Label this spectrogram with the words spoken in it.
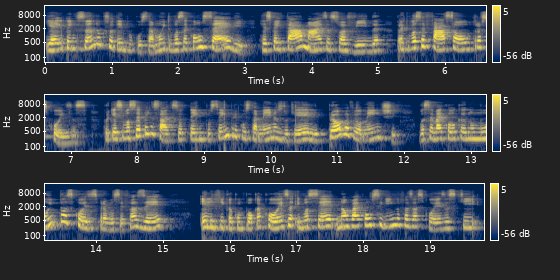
E aí, pensando que o seu tempo custa muito, você consegue respeitar mais a sua vida para que você faça outras coisas. Porque se você pensar que seu tempo sempre custa menos do que ele, provavelmente você vai colocando muitas coisas para você fazer, ele fica com pouca coisa e você não vai conseguindo fazer as coisas que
